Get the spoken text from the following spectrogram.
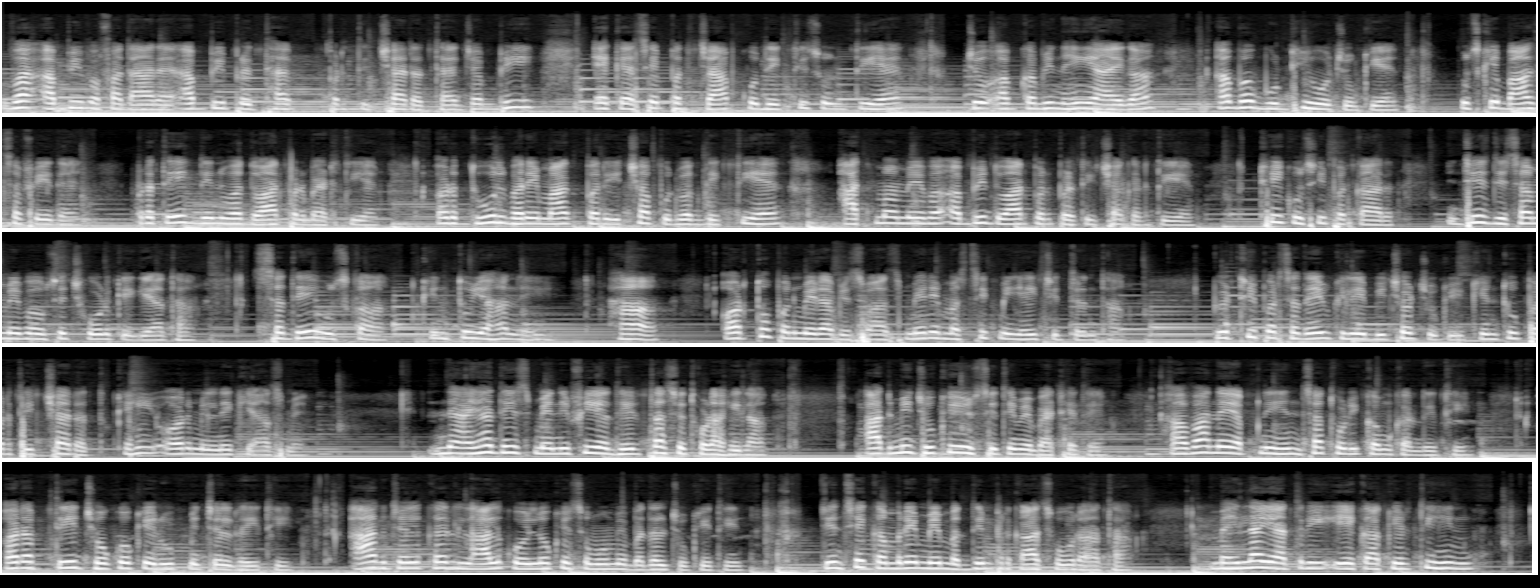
वह अब भी वफादार है, अब भी प्रथा प्रतीक्षारत है। जब भी एक ऐसे पदचाप को देखती सुनती है, जो अब कभी नहीं आएगा, अब वह बूढ़ी हो चुकी है। उसके बाल सफ़ेद हैं। प्रत्येक दिन वह द्वार पर बैठती है और धूल भरे मार्ग पर इच्छा पूर्वक देखती है आत्मा में वह अब भी द्वार पर प्रतीक्षा करती है। ठीक उसी प्रकार, जिस दिशा में वह उसे छोड़ के गया था, सदैव उसका, किंतु यहाँ नहीं। हाँ औरतों पर मेरा विश्वास, मेरे मस्तिष्क में यही चित्रण था। पृथ्वी पर सदैव के लिए बिछड़ चुकी, किंतु प्रतीक्षारत, कहीं और मिलने की आस में। न्यायाधीश मैनिफी अधीरता से थोड़ा हिला। आदमी झुकी हुई स्थिति में बैठे थे। हवा ने अपनी हिंसा थोड़ी कम कर दी थी। और अब तेज झोंकों के रूप में चल रही थी। आग जलकर लाल कोयलों के समूह में बदल चुकी थी, जिनसे कमरे में मध्यम प्रकाश हो रहा था। महिला यात्री एक आकृतिहीन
